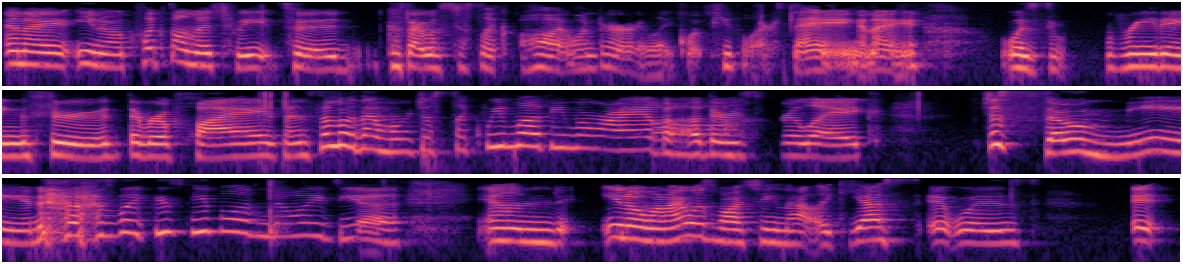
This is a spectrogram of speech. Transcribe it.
and I, you know, clicked on the tweet to because I was just like, oh, I wonder like what people are saying, and I was reading through the replies, and some of them were just like, "We love you, Mariah," but Aww. others were like, just so mean. I was like, these people have no idea. And you know, when I was watching that, like, yes, it was it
